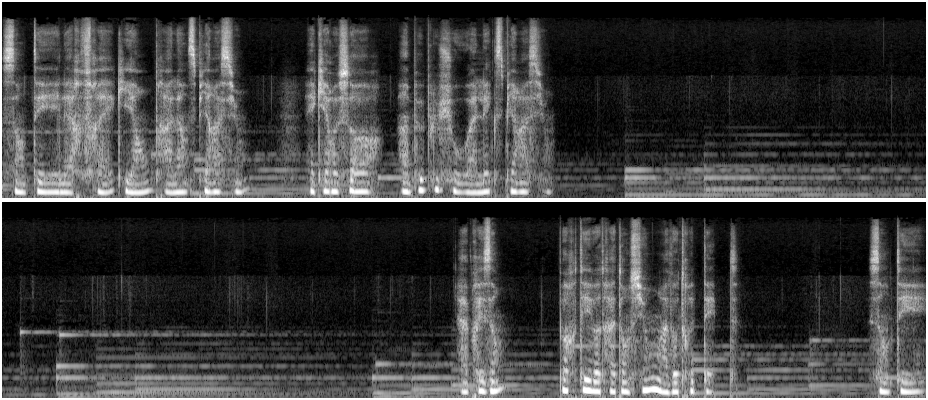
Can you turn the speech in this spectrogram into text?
Sentez l'air frais qui entre à l'inspiration et qui ressort un peu plus chaud à l'expiration. À présent, portez votre attention à votre tête. Sentez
